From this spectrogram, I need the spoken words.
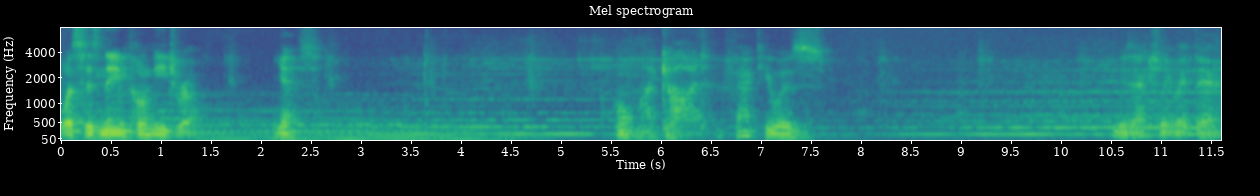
Was his name Ponedro? yes. Oh my god. In fact, he was. He was actually right there.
